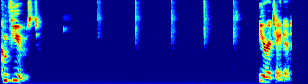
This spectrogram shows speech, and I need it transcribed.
confused, irritated.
